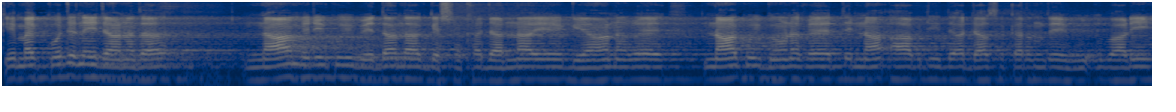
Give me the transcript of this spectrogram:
ਕਿ ਮੈਂ ਕੁਝ ਨਹੀਂ ਜਾਣਦਾ, ਨਾ ਮੇਰੀ ਕੋਈ ਵੇਦਾਂ ਦਾ ਗਿਸ ਖਜ਼ਾਨਾ ਏ, ਗਿਆਨ ਹੈ, ਨਾ ਕੋਈ ਗੁਣ ਹੈ ਤੇ ਨਾ ਆਪ ਜੀ ਦਾ ਜਸ ਕਰਨ ਦੇ ਵਾਲੀ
